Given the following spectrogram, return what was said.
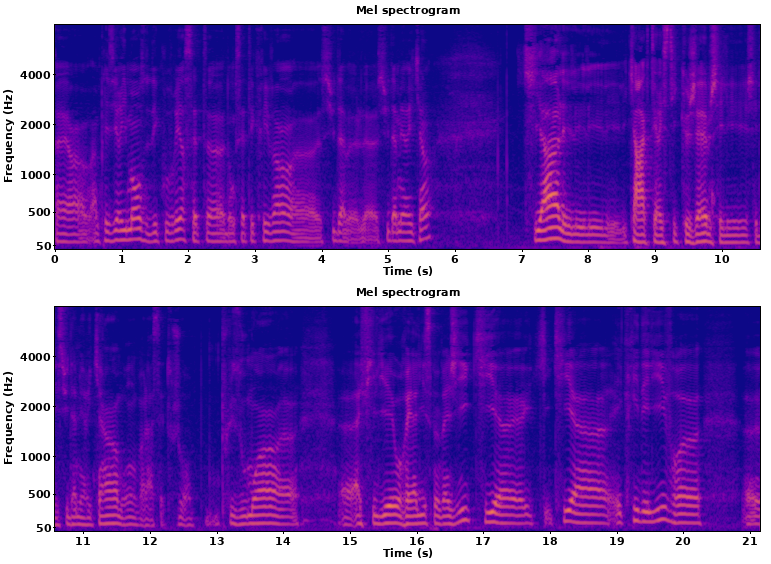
un un, plaisir immense de découvrir cette donc cet écrivain sud sud-américain qui a les, caractéristiques que j'aime chez les, chez les Sud-Américains. Bon, voilà, c'est toujours plus ou moins euh, euh affilié au réalisme magique, qui, euh, qui, qui, a écrit des livres euh, euh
